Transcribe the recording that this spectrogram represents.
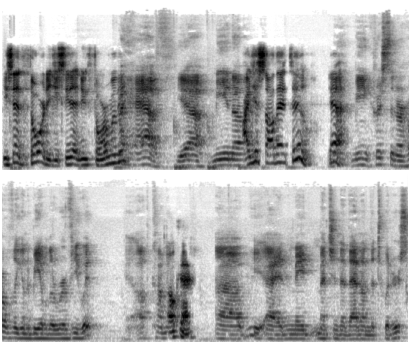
You said Thor. Did you see that new Thor movie? I have. Yeah, me and uh, I just saw that too. Yeah. me and Kristen are hopefully going to be able to review it upcoming. Okay. Uh, we I made mention of that on the twitters.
